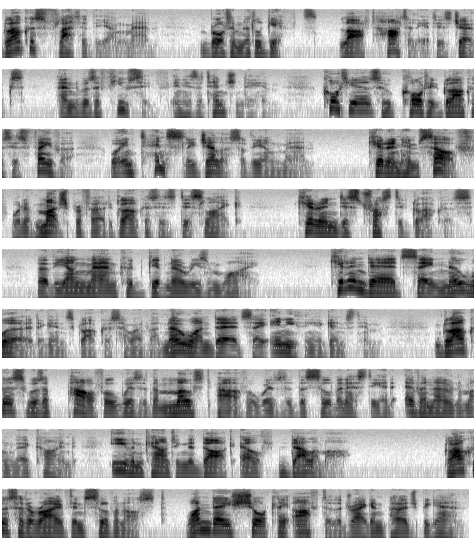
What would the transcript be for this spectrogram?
Glaucous flattered the young man, brought him little gifts, laughed heartily at his jokes, and was effusive in his attention to him. Courtiers who courted Glaucous's favor were intensely jealous of the young man. Kiryn himself would have much preferred Glaucous's dislike. Kiryn distrusted Glaucous, though the young man could give no reason why. Kiryn dared say no word against Glaucous, however. No one dared say anything against him. Glaucous was a powerful wizard, the most powerful wizard the Silvanesti had ever known among their kind, even counting the dark elf Dalamar. Glaucous had arrived in Silvanost one day shortly after the dragon purge began.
